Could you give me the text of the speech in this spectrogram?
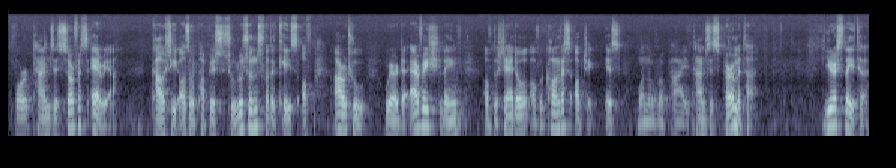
4 times its surface area. Cauchy also published solutions for the case of R2, where the average length of the shadow of a convex object is 1 over pi times its perimeter. Years later,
